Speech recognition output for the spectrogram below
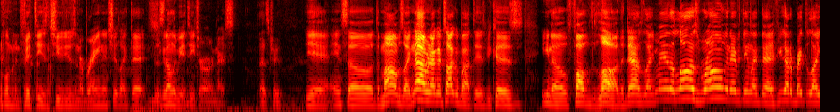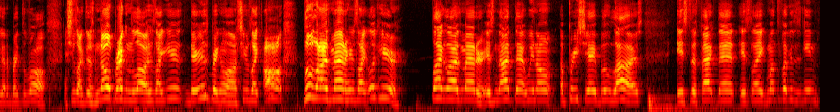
a woman in fifties and she was using her brain and shit like that. She could only be a teacher or a nurse. That's true. Yeah, and so the mom was like, "Nah, we're not gonna talk about this because you know follow the law." And the dad was like, "Man, the law is wrong and everything like that. If you got to break the law, you got to break the law." And she's like, "There's no breaking the law." He's like, "Yeah, there is breaking the law." And she was like, "Oh, blue lives matter." He's like, "Look here, Black lives matter. It's not that we don't appreciate blue lives." It's the fact that it's like motherfuckers is getting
